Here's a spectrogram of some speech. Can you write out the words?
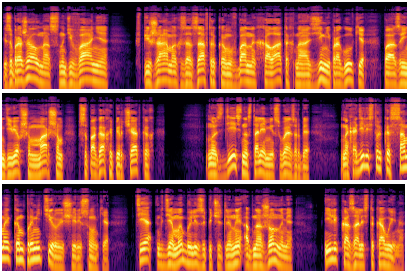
изображал нас на диване, в пижамах, за завтраком, в банных халатах, на зимней прогулке по заиндевевшим маршам, в сапогах и перчатках. Но здесь, на столе мисс Уэзерби, находились только самые компрометирующие рисунки, те, где мы были запечатлены обнаженными или казались таковыми.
